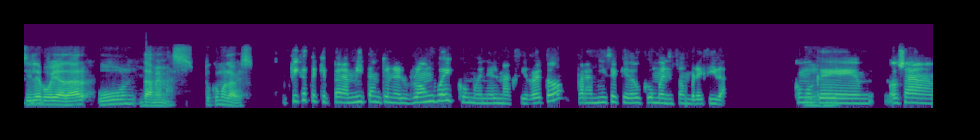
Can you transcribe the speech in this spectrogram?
sí le voy a dar un dame más. ¿Tú cómo la ves? Fíjate que para mí, tanto en el runway como en el maxi reto, para mí se quedó como ensombrecida. Como que, o sea,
